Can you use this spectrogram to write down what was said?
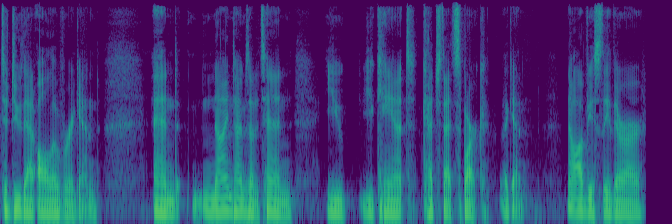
to do that all over again. And 9 times out of 10 you you can't catch that spark again. Now obviously there are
